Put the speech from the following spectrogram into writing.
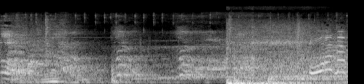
어. 어. 어, 와나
